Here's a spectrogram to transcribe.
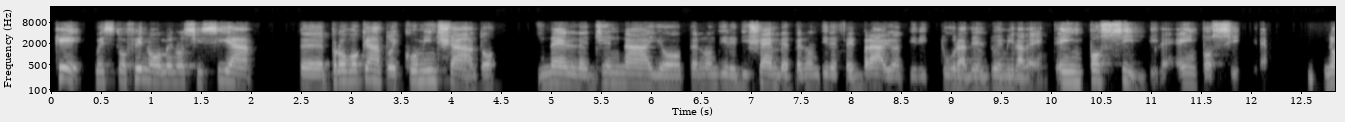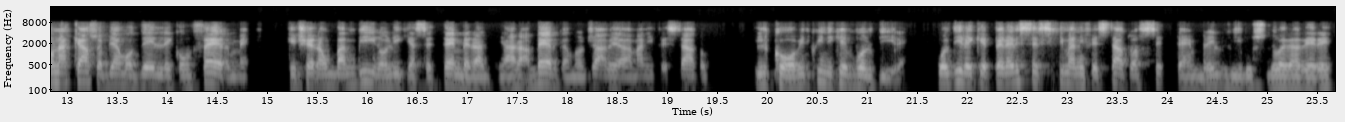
che questo fenomeno si sia eh, provocato e cominciato nel gennaio, per non dire dicembre, per non dire febbraio addirittura del 2020. È impossibile, è impossibile. Non a caso abbiamo delle conferme che c'era un bambino lì che a settembre a Bergamo già aveva manifestato il Covid, quindi che vuol dire? Vuol dire che per essersi manifestato a settembre il virus doveva avere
